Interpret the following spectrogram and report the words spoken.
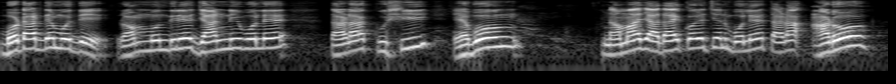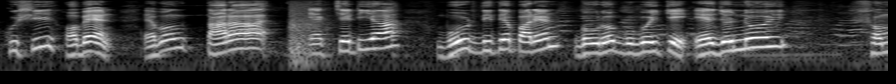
ভোটারদের মধ্যে রাম মন্দিরে যাননি বলে তারা খুশি এবং নামাজ আদায় করেছেন বলে তারা আরও খুশি হবেন এবং তারা একচেটিয়া ভোট দিতে পারেন গৌরব গগৈকে। এজন্যই সম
